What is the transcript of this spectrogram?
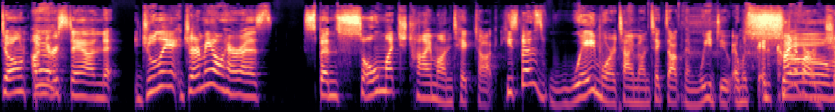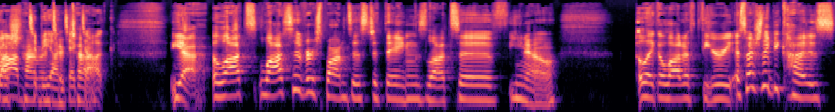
don't understand. Julie Jeremy O. Harris spends so much time on TikTok. He spends way more time on TikTok than we do, and it's, it's kind of our job to be on on TikTok. TikTok. yeah lots lots of responses to things lots of you know like a lot of theory especially because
